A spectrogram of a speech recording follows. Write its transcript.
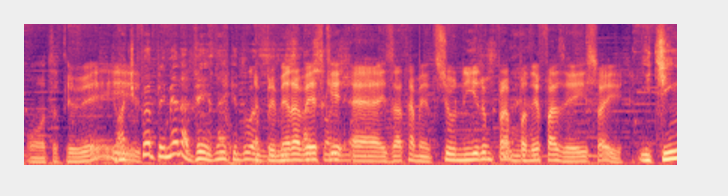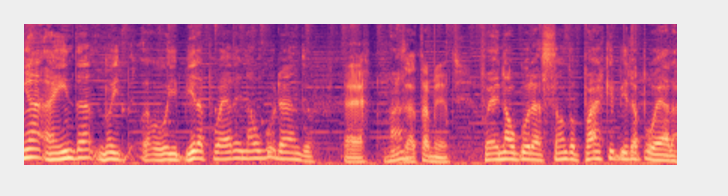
com outra TV. Acho que foi a primeira vez, né? Que duas A primeira vez que, é, exatamente, se uniram para é. poder fazer isso aí. E tinha ainda no, o Ibirapuera inaugurando. É, é, exatamente. Foi a inauguração do Parque Ibirapuera.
